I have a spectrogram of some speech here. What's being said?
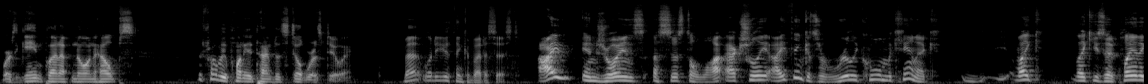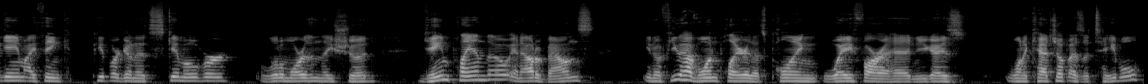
Whereas game plan, if no one helps, there's probably plenty of times it's still worth doing. Matt, what do you think about assist? I enjoy assist a lot. Actually, I think it's a really cool mechanic. Like like you said, play the game. I think people are going to skim over a little more than they should. Game plan though, and out of bounds. You know, if you have one player that's pulling way far ahead and you guys want to catch up as a table,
